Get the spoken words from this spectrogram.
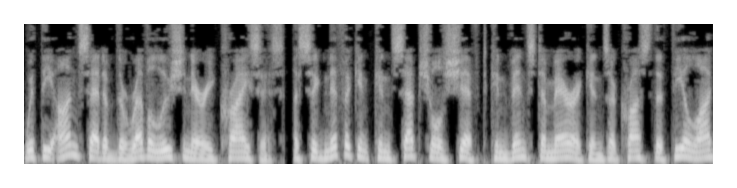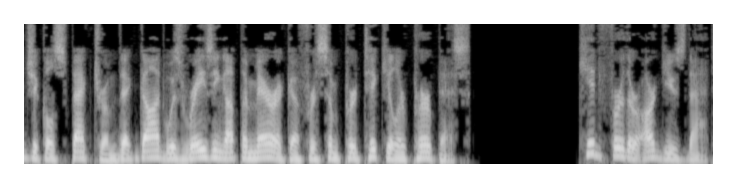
with the onset of the revolutionary crisis, a significant conceptual shift convinced Americans across the theological spectrum that God was raising up America for some particular purpose. Kidd further argues that,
